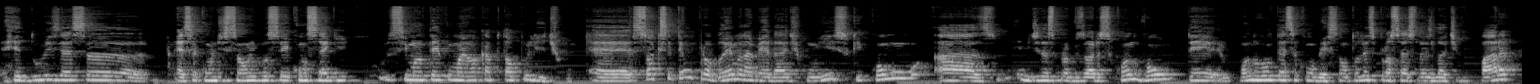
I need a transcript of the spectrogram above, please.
reduz essa, essa condição e você consegue se manter com maior capital político. É, só que você tem um problema, na verdade, com isso, que como as medidas provisórias, quando vão ter, quando vão ter essa conversão, todo esse processo legislativo para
